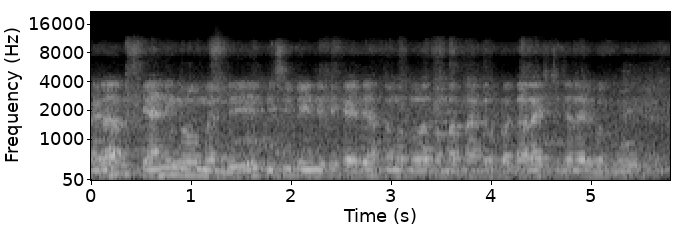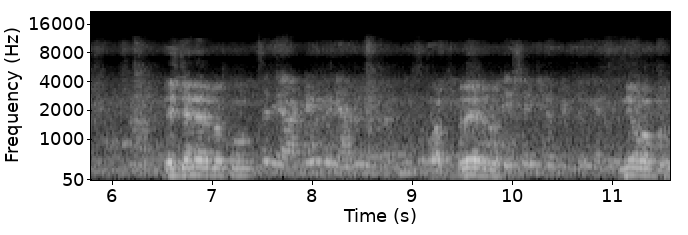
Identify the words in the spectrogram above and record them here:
ಮೇಡಮ್ ಸ್ಕ್ಯಾನಿಂಗ್ ರೂಮ್ ಅಲ್ಲಿ P C P N D T ಕಾಯ್ದೆ ಹತ್ತೊಂಬತ್ತು ನೂರ ತೊಂಬತ್ನಾಲ್ಕರ ಪ್ರಕಾರ ಎಷ್ಟು ಜನ ಇರಬೇಕು. ಎಷ್ಟು ಜನ ಇರಬೇಕು? ಸರಿ ಒಬ್ಬರೇ ಇರಬೇಕು? ಪೇಷಂಟ್ ಬಿಟ್ಟು ಯಾರು ನೀವು ಒಬ್ರು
